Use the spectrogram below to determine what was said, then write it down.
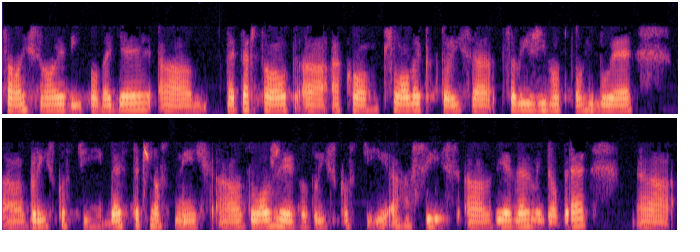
celej svojej výpovede. Peter Todt ako človek, ktorý sa celý život pohybuje v blízkosti bezpečnostných zložiek, v blízkosti SIS, vie veľmi dobre,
